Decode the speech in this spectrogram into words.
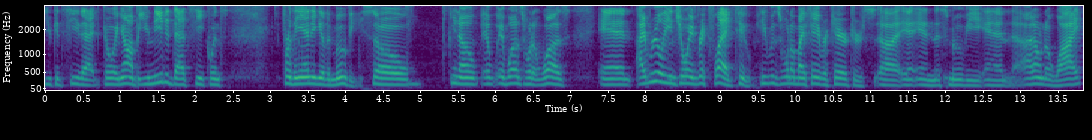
you could see that going on, but you needed that sequence for the ending of the movie. So, you know, it, it was what it was. And I really enjoyed Rick Flag too. He was one of my favorite characters uh, in, in this movie, and I don't know why.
